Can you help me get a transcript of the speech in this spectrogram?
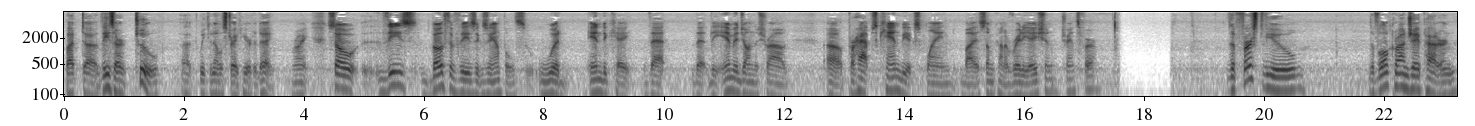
but uh, these are two that we can illustrate here today. Right. So these both of these examples would indicate that that the image on the shroud uh, perhaps can be explained by some kind of radiation transfer. The first view, the Volckringer pattern,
